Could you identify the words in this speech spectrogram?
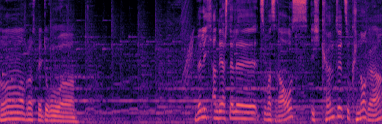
Oh, Prospedor. Will ich an der Stelle zu was raus? Ich könnte zu Knogger.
